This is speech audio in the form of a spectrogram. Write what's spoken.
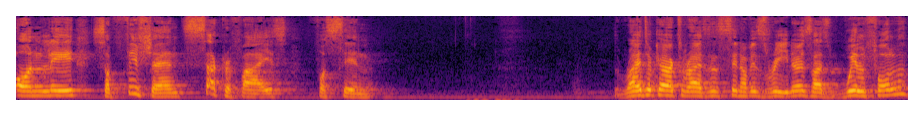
only sufficient sacrifice for sin. The writer characterizes sin of his readers as willful,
